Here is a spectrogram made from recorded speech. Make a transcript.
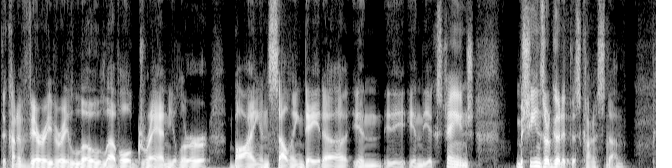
the kind of very very low level granular buying and selling data in the in the exchange. Machines are good at this kind of stuff. Mm-hmm.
